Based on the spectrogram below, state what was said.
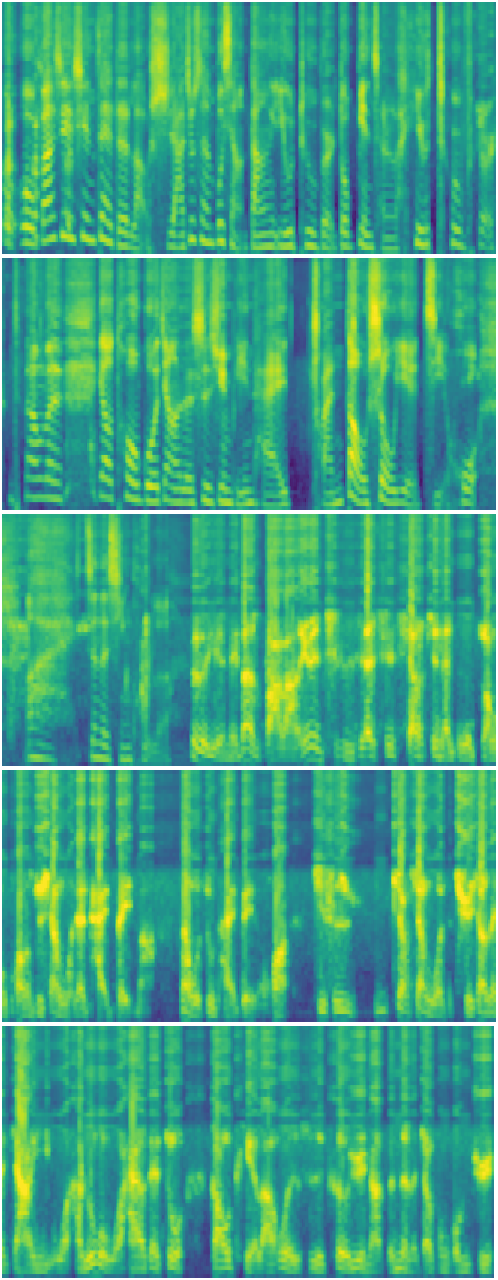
我我 我发现现在的老师啊，就算不想当 YouTuber，都变成了 YouTuber。他们要透过这样的视讯平台传道授业解惑，哎，真的辛苦了。这个也没办法啦，因为其实现在现像现在这个状况，就像我在台北嘛，那我住台北的话，其实像像我的学校在嘉义，我还如果我还要再做。高铁啦，或者是客运啊等等的交通工具，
